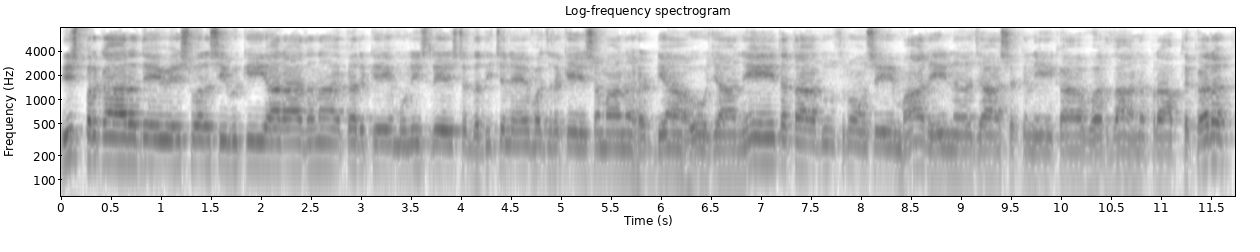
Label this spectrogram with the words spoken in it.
इस प्रकार देवेश्वर शिव की आराधना करके मुनि श्रेष्ठ दधिच ने वज्र के समान हड्डियाँ हो जाने तथा दूसरों से मारे न जा सकने का वरदान प्राप्त कर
